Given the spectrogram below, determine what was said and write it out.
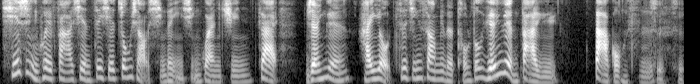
其实你会发现，这些中小型的隐形冠军在人员还有资金上面的投入都远远大于大公司。是是，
